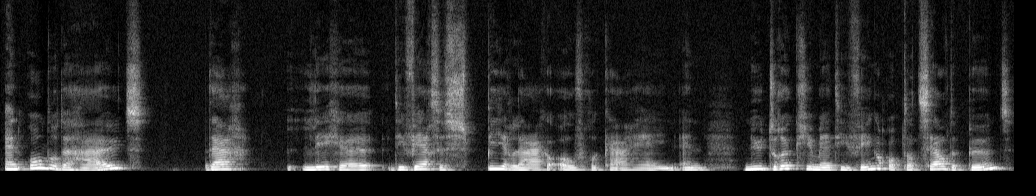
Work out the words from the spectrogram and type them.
En onder de huid, daar liggen diverse spierlagen over elkaar heen. En nu druk je met die vinger op datzelfde punt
